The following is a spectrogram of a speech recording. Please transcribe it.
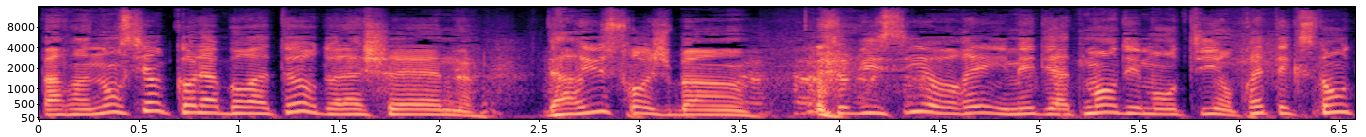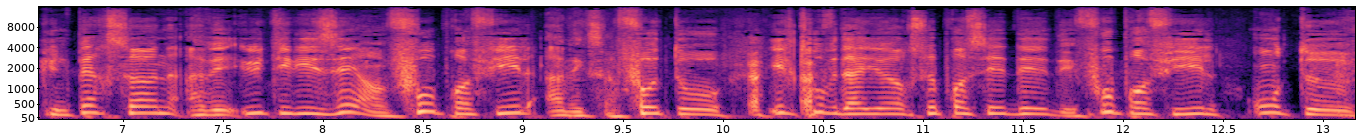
par un ancien collaborateur de la chaîne, Darius Rochebin. Celui-ci aurait immédiatement démenti en prétextant qu'une personne avait utilisé un faux profil avec sa photo. Il trouve d'ailleurs ce procédé des faux profils honteux.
